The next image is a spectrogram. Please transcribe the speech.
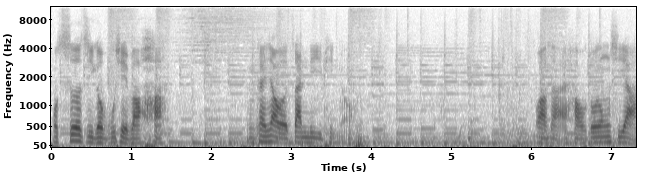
我吃了几个补血包哈。你看一下我的战利品哦。哇塞，好多东西啊！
